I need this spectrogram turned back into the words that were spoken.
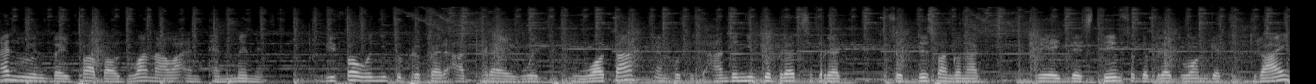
and we will bake for about 1 hour and 10 minutes. Before we need to prepare a tray with water and put it underneath the bread so the bread so this one gonna create the steam so the bread won't get dry.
